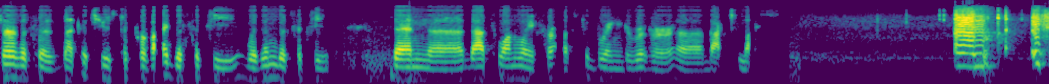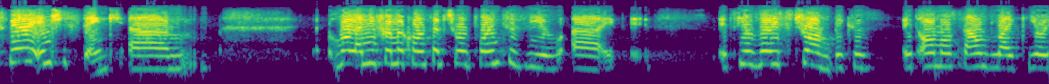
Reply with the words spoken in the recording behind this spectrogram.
services that it's used to provide the city within the city, then uh, that's one way for us to bring the river uh, back to life. Um, it's very interesting. Um, well, I mean, from a conceptual point of view, uh, it, it feels very strong because it almost sounds like you're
